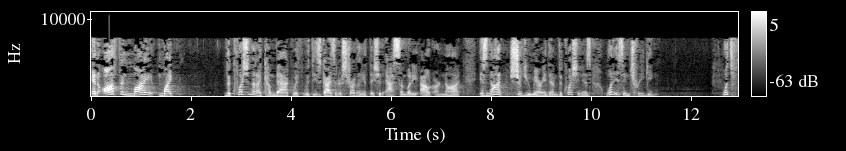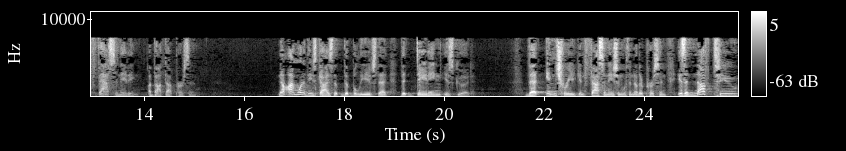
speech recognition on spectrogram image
And often my, my the question that I come back with, with these guys that are struggling if they should ask somebody out or not is not should you marry them. The question is what is intriguing? What's fascinating about that person? Now I'm one of these guys that, that believes that, that dating is good. that intrigue and fascination with another person is enough to,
